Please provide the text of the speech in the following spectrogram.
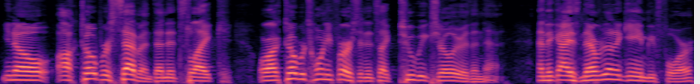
you know, October 7th," and it's like, or October 21st, and it's like two weeks earlier than that and the guy's never done a game before,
